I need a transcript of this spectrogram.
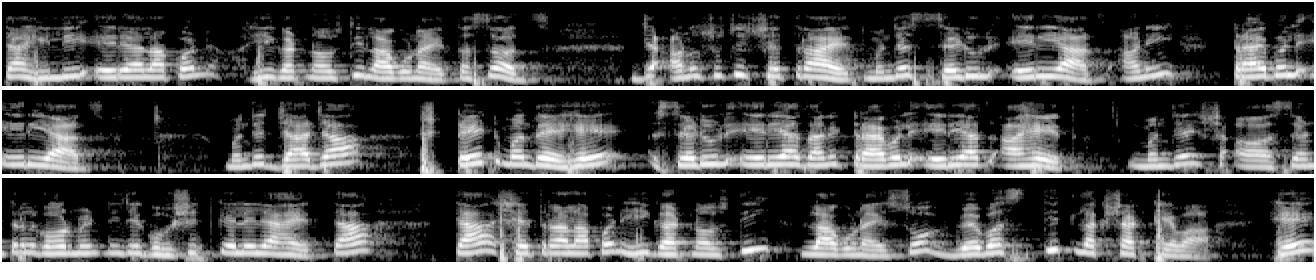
त्या हिली एरियाला पण ही घटनावस्ती लागू नाही. तसंच जे अनुसूचित क्षेत्र आहेत म्हणजे शेड्यूल एरियाज आणि ट्रायबल एरियाज म्हणजे ज्या ज्या स्टेटमध्ये हे शेड्यूल एरियाज आणि ट्रायबल एरियाज आहेत म्हणजे सेंट्रल गव्हर्नमेंटने जे घोषित केलेले आहेत त्या त्या क्षेत्राला पण ही घटनावस्ती लागू आहे. सो व्यवस्थित लक्षात ठेवा. हे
